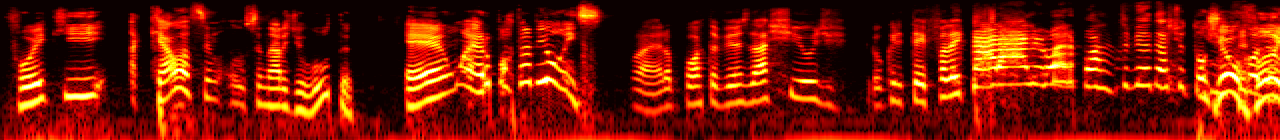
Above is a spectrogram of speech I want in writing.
foi que aquela cen- o cenário de luta é um aeroporto-aviões. O porta-aviões da Shield. Eu gritei, falei, caralho, o porta-aviões da Shield. O Giovanni-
